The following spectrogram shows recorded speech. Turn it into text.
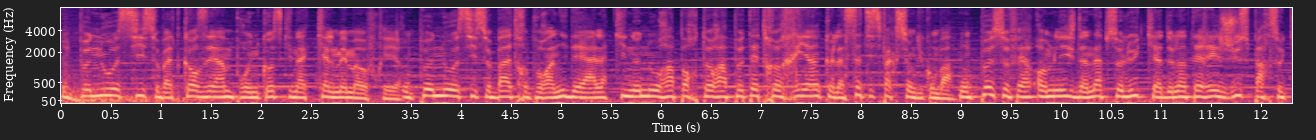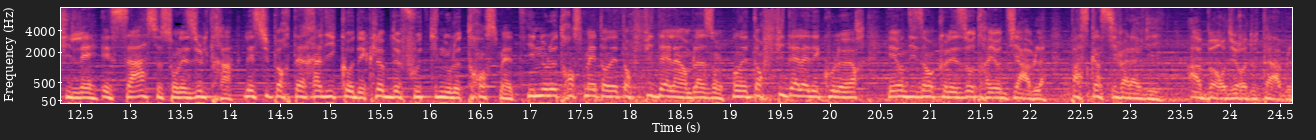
On peut nous aussi se battre corps et âme pour une cause qui n'a qu'elle-même à offrir. On peut nous aussi se battre pour un idéal qui ne nous rapportera peut-être rien que la satisfaction du combat. On peut se faire homme d'un absolu qui a de l'intérêt juste parce qu'il est. Et ça, ce sont les ultras, les supporters radicaux des clubs de foot qui nous le transmettent. Ils nous le transmettent en étant fidèles à un blason, en étant fidèles à des couleurs et en disant que les autres aillent au diable, parce qu'ainsi va la vie, à bord du redoutable.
